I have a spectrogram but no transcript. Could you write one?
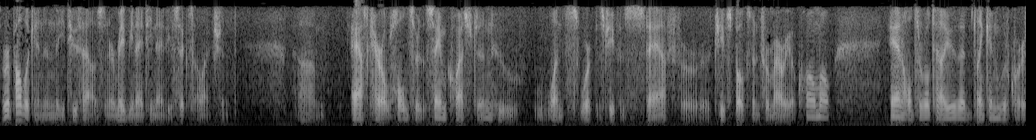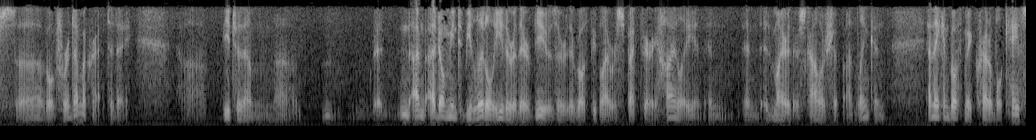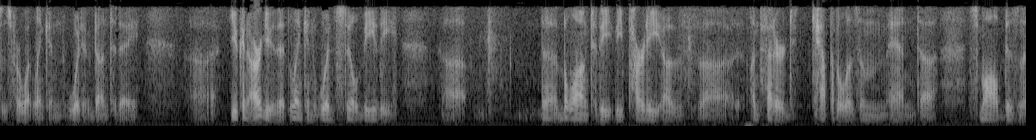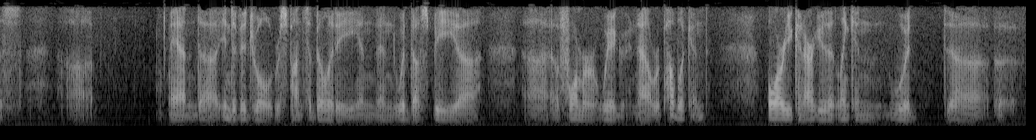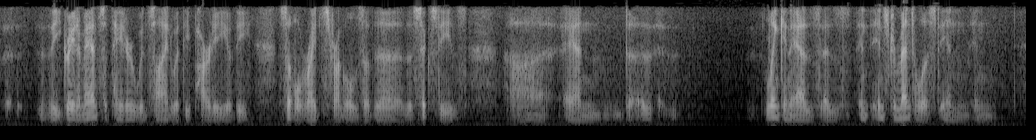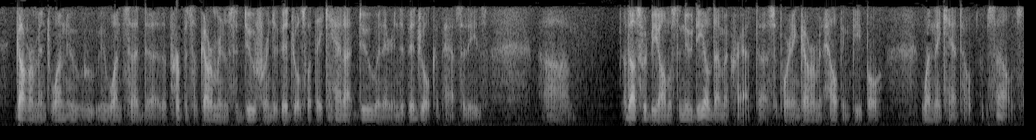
the Republican in the 2000 or maybe 1996 election. Um, ask Harold Holzer the same question, who once worked as chief of staff or chief spokesman for Mario Cuomo, and Holzer will tell you that Lincoln would, of course, uh, vote for a Democrat today. Uh, each of them. Uh, I don't mean to belittle either of their views. They're, they're both people I respect very highly and, and, and admire their scholarship on Lincoln, and they can both make credible cases for what Lincoln would have done today. Uh, you can argue that Lincoln would still be the uh, the belong to the the party of uh, unfettered capitalism and uh, small business uh, and uh, individual responsibility, and, and would thus be uh, uh, a former Whig, now Republican. Or you can argue that Lincoln would, uh, the great emancipator, would side with the party of the civil rights struggles of the the 60s, uh, and uh, Lincoln as as an instrumentalist in in government, one who, who once said uh, the purpose of government is to do for individuals what they cannot do in their individual capacities. Um, thus, would be almost a New Deal Democrat, uh, supporting government helping people when they can't help themselves.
